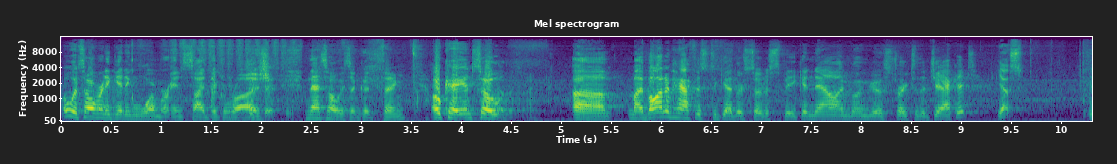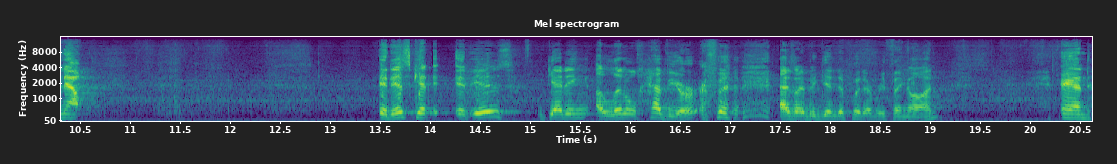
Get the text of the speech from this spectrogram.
Oh, it's already getting warmer inside the garage, and that's always a good thing. Okay, and so um, my bottom half is together, so to speak, and now I'm going to go straight to the jacket. Yes. Now, it is get it is getting a little heavier as I begin to put everything on. And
